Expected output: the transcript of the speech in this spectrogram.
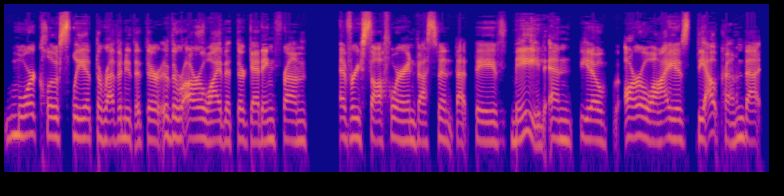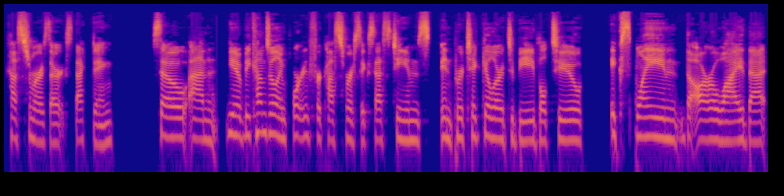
more closely at the revenue that they're, the ROI that they're getting from every software investment that they've made. And, you know, ROI is the outcome that customers are expecting. So, um, you know, becomes really important for customer success teams in particular to be able to explain the ROI that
